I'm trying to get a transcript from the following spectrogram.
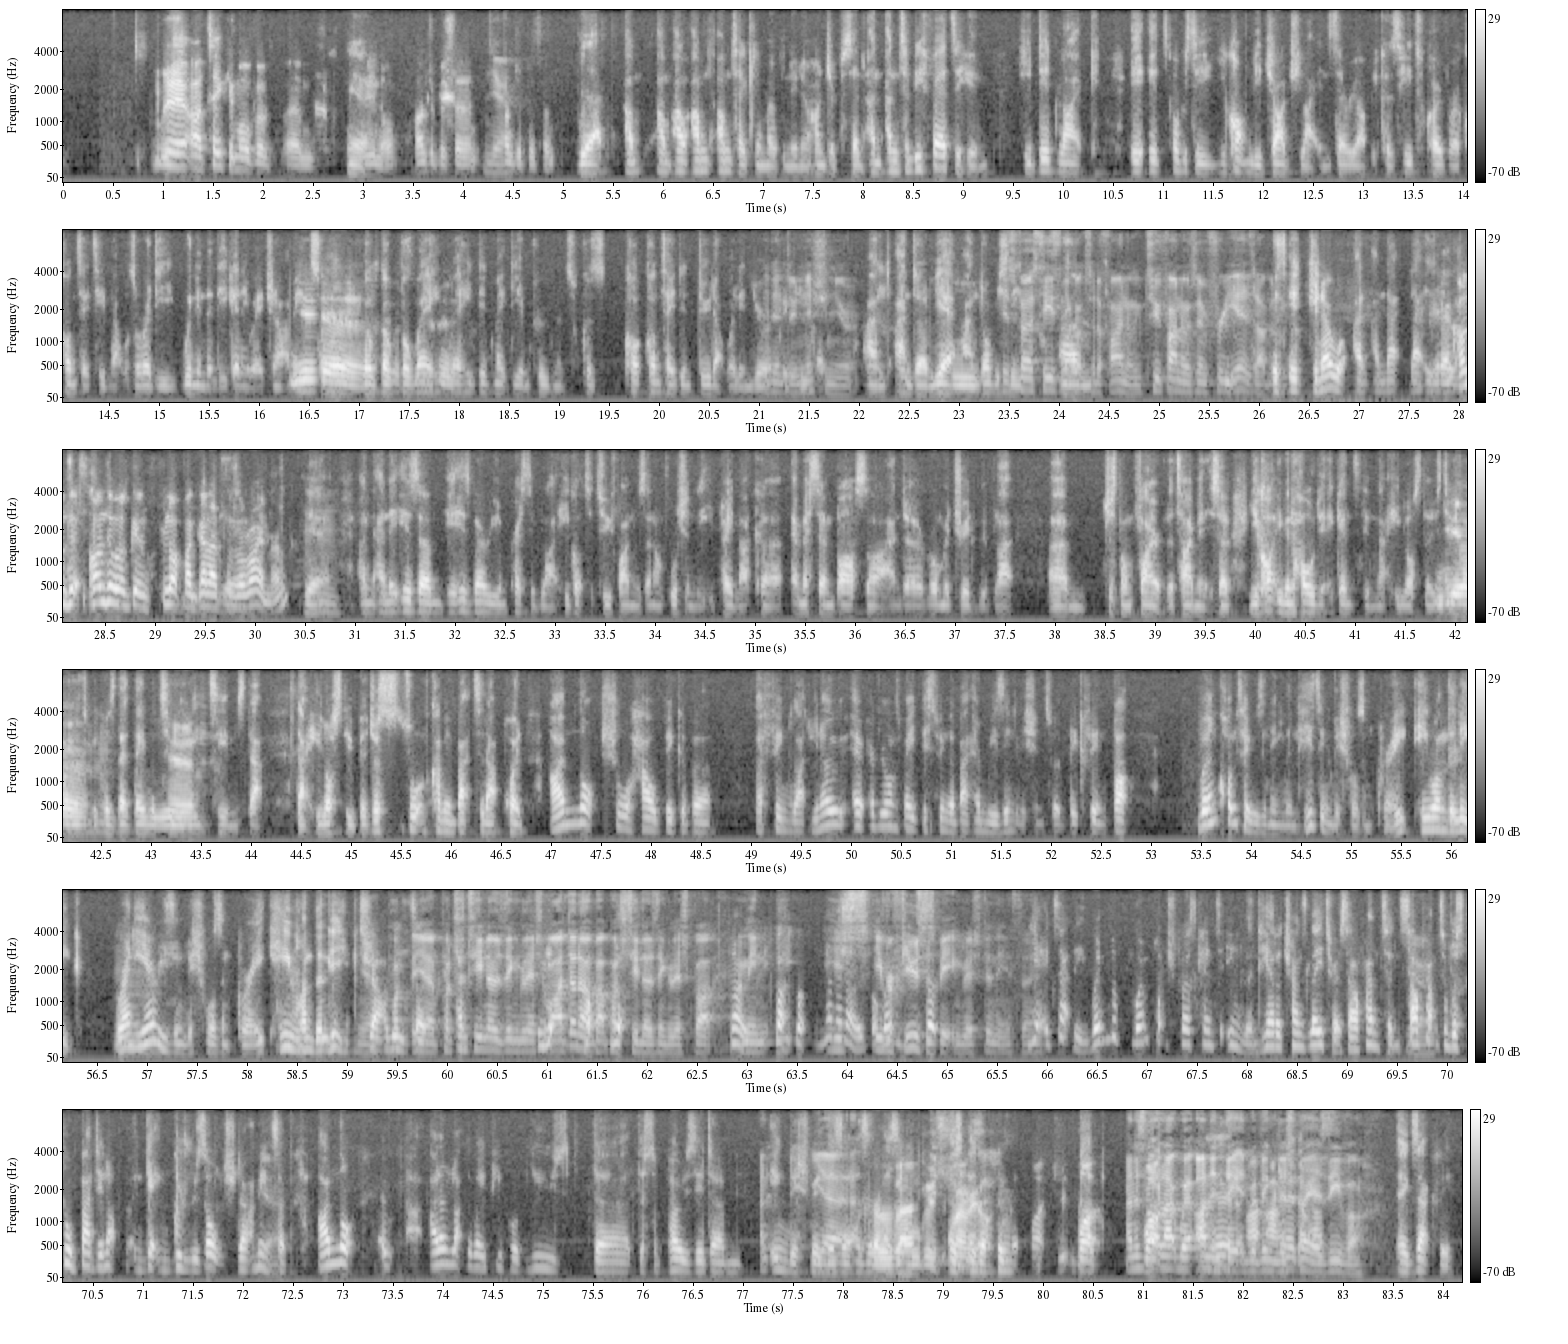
yeah, I'll take him over. Um, Yeah. you know, hundred percent, Yeah. hundred percent. Yeah, I'm I'm I'm I'm, I'm taking him over Nuno 100. percent And and to be fair to him, he did like it, it's obviously you can't really judge like in Serie A because he took over a Conte team that was already winning the league anyway. Do you know what I mean? Yeah, So, but but, but where he, where he did make the improvements because Conte didn't do that well in He Europe. didn't do niche in Europe. And and um, yeah, Mm. and obviously His first season, he um, got to the final. Two finals in three years, I it's, believe. it, do you know what? And, and that that is Yeah, Conte. Conte was getting flopped by Galatasaray, man. Yeah, and and it is um it is very impressive. Like he got to two finals, and unfortunately he played like uh, MSN Barca and uh, Real Madrid with like um just on fire at the time in it. So you can't even hold it against him that he lost those two Yeah. finals because they, they were two Yeah. elite teams that that he lost to. But just sort of coming back to that point, I'm not sure how big of a a thing like you know everyone's made this thing about Emery's English into a big thing, but when Conte was in England, his English wasn't great. He won the league. Ranieri's English wasn't great. He won the league. Do you know Yeah, what I mean? Poch- So- yeah, and- Pochettino's English. Well, I don't know but- about but- Pochettino's English, but No, I mean, but- he, but- no, no, no, he when- refused but- to speak English, didn't he? So. Yeah, exactly. When when Poch first came to England, he had a translator at Southampton. Southampton was still badding up and getting good results. You know what I mean? Yeah. So I'm not. I don't like the way people have used the the supposed um, And- English thing yeah. as a as a, The as a, language as, as a barrier. thing. But, but And it's But not like we're I hear- inundated with I- I English that. players either. Exactly.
